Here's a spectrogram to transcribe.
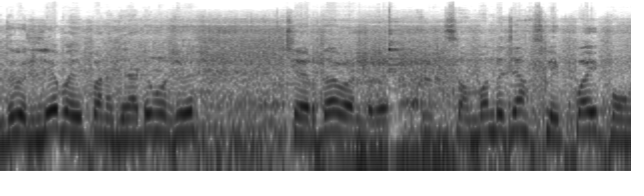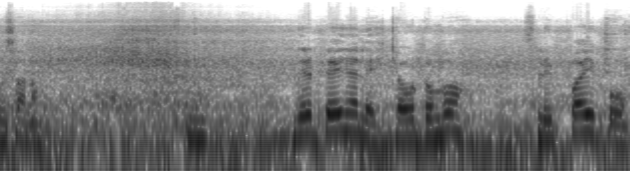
ഇത് വലിയ പൈപ്പാണ്. ഇതിനായിട്ട് കുറച്ച് ചെറുതാണ് വേണ്ടത്. സംഭവം എന്താ വെച്ചാൽ സ്ലിപ്പായി പോകും സാധനം. ഉം. ഇതിലിട്ട് കഴിഞ്ഞാലേ ചവിട്ടുമ്പോൾ സ്ലിപ്പായി പോവും.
